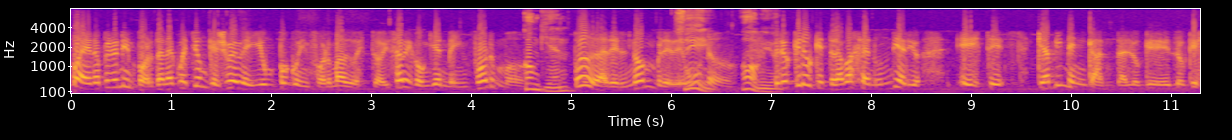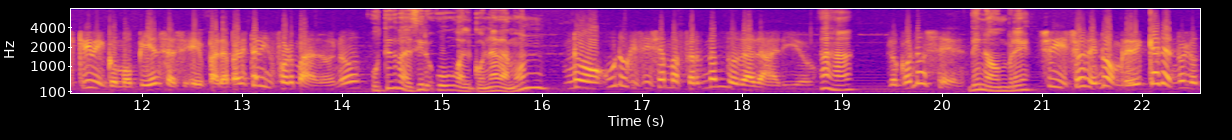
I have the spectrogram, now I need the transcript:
Bueno, pero no importa, la cuestión que llueve y un poco informado estoy. ¿Sabe con quién me informo? ¿Con quién? ¿Puedo dar el nombre de Sí, uno? obvio. Pero creo que trabaja en un diario. Este, que a mí me encanta lo que lo que escribe y cómo piensas eh, para para estar informado, ¿no? ¿Usted va a decir Hugo Alconadamón? No, uno que se llama Fernando Dadario. Ajá. ¿Lo conoce? De nombre. Sí, yo de nombre, de cara no lo,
